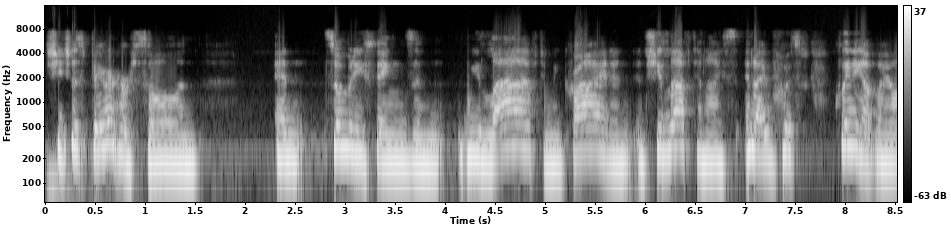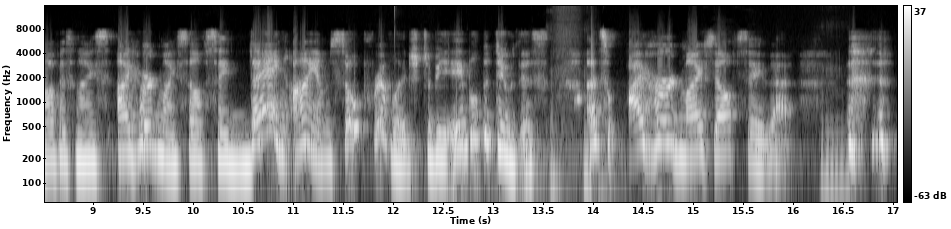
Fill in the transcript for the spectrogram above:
she just bare her soul and and so many things, and we laughed and we cried, and, and she left, and I and I was cleaning up my office, and I I heard myself say, "Dang, I am so privileged to be able to do this." That's I heard myself say that. Mm.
